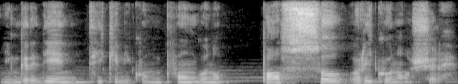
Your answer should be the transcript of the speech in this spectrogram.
ingredienti che mi compongono posso riconoscere?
